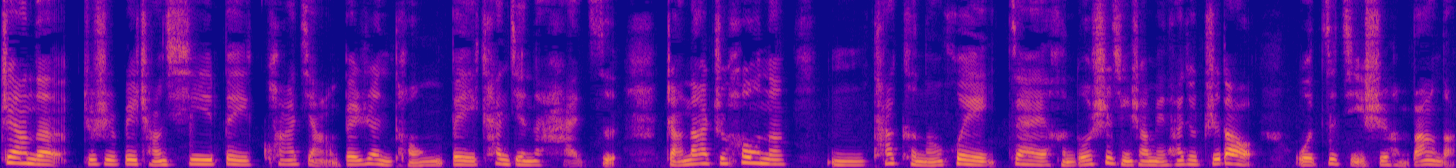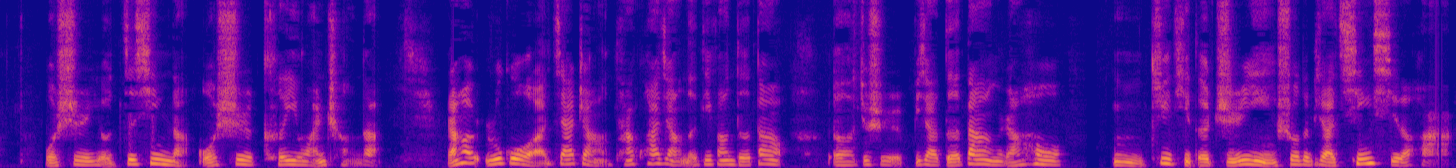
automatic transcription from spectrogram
这样的就是被长期被夸奖、被认同、被看见的孩子，长大之后呢，嗯，他可能会在很多事情上面，他就知道我自己是很棒的。我是有自信的，我是可以完成的。然后，如果家长他夸奖的地方得到，呃，就是比较得当，然后，嗯，具体的指引说的比较清晰的话，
